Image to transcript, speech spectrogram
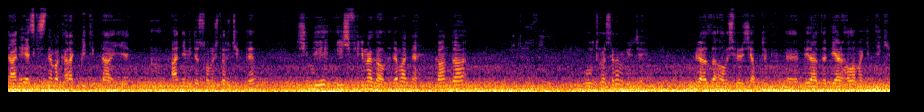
Yani eskisine bakarak bir tık daha iyi. Annemin de sonuçları çıktı. Şimdi iş filme kaldı değil mi anne? Kanda ultrasona mı girecek? Biraz da alışveriş yaptık. Ee, Biraz da diğer halama gittik.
